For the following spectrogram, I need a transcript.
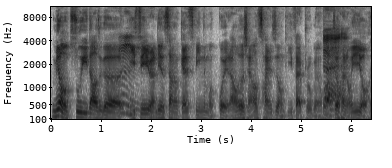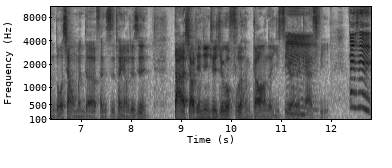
没有注意到这个嗯。Ethereum 链上的 gas fee 那么贵，然后又想要参与这种 DeFi program 的话，就很容易有很多像我们的粉丝朋友，就是打了小钱进去，结果付了很高昂的 Ethereum 的嗯。Gas fee。但是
